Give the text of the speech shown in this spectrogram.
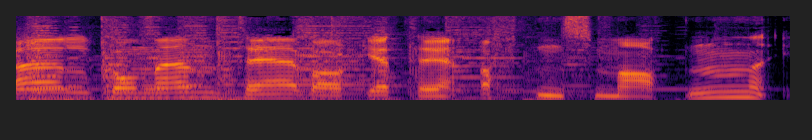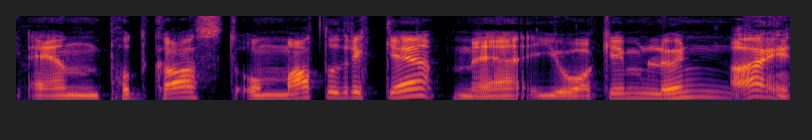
Velkommen tilbake til Aftensmaten, en podkast om mat og drikke med Joakim Lund. Hei.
